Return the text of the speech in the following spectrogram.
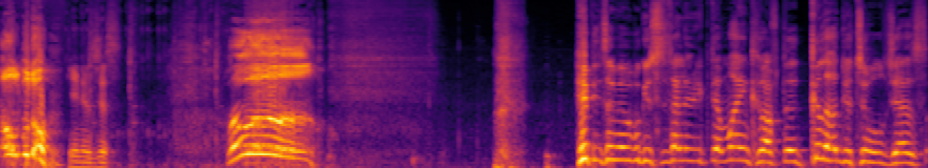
Al bunu. Yenileceğiz. Hepinize merhaba bugün sizlerle birlikte Minecraft'ta gladyatör olacağız.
